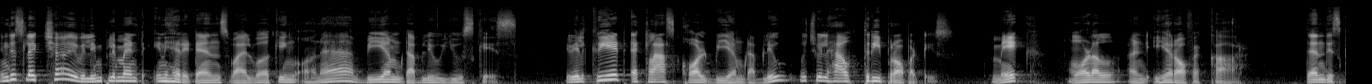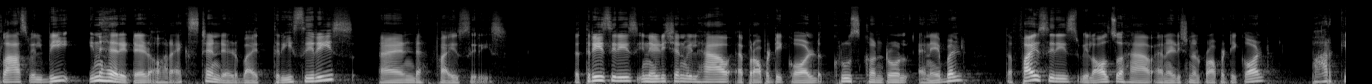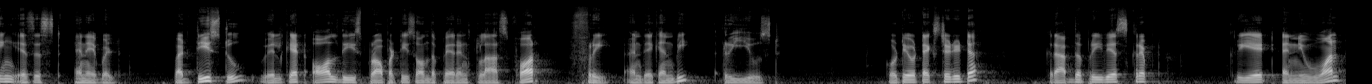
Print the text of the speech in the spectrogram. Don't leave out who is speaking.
Speaker 1: In this lecture, I will implement inheritance while working on a BMW use case. We will create a class called BMW which will have three properties make, model and year of a car. Then this class will be inherited or extended by 3 series and 5 series. The 3 series in addition will have a property called cruise control enabled. The 5 series will also have an additional property called parking assist enabled. But these two will get all these properties on the parent class for free and they can be reused. Go to your text editor, grab the previous script, create a new one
